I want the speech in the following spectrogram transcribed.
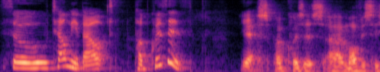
so tell me about pub quizzes. Yes, pub quizzes. Um, obviously,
